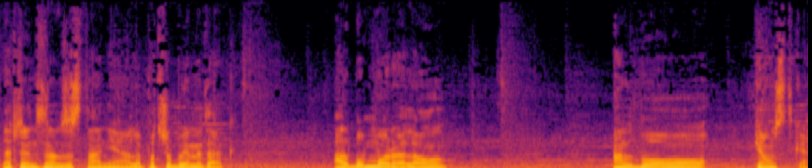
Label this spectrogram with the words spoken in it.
Znaczy, co nam zostanie, ale potrzebujemy tak. Albo Morello, albo piąstkę.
